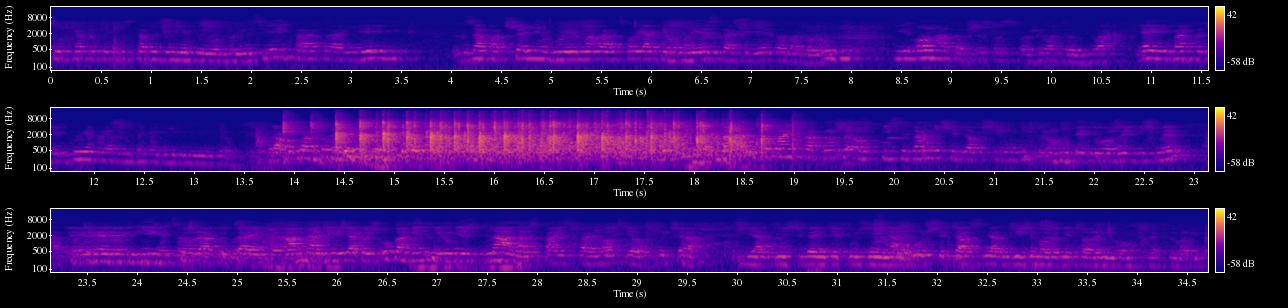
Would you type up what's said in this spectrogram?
córka, to tej wystawy by nie było. To jest jej praca, jej zapatrzenie w moje malarstwo, jakie ono jest, takie jest, ona go lubi. I ona to wszystko stworzyła, zrobiła. Ja jej bardzo dziękuję, bo ja bym tego nigdy nie zrobiła. Brawo, bardzo. Bardzo Państwa proszę o wpisywanie się do księgi, którą tutaj wyłożyliśmy mam nadzieję, że jakoś upamiętni również dla nas Państwa emocje, odczucia i jakieś będzie później na dłuższy czas, na długie zimowe wieczory miłą lekturą.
